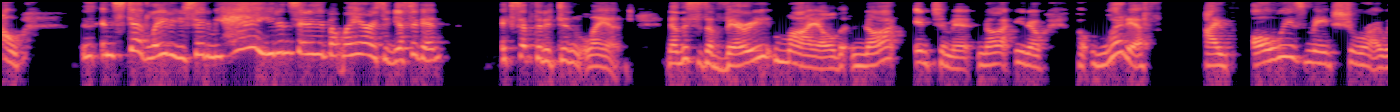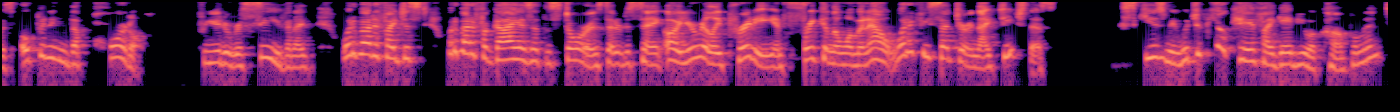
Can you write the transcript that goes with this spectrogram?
Wow. Instead, later you say to me, Hey, you didn't say anything about my hair. I said, Yes, I did, except that it didn't land. Now, this is a very mild, not intimate, not, you know, but what if I always made sure I was opening the portal for you to receive? And I, what about if I just, what about if a guy is at the store instead of just saying, oh, you're really pretty and freaking the woman out? What if he said to her, and I teach this, excuse me, would you be okay if I gave you a compliment?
